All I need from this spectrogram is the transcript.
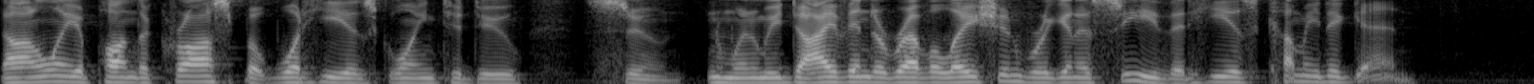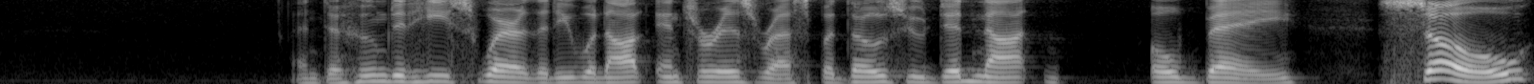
not only upon the cross, but what he is going to do soon. And when we dive into Revelation, we're going to see that he is coming again. And to whom did he swear that he would not enter his rest, but those who did not obey? So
